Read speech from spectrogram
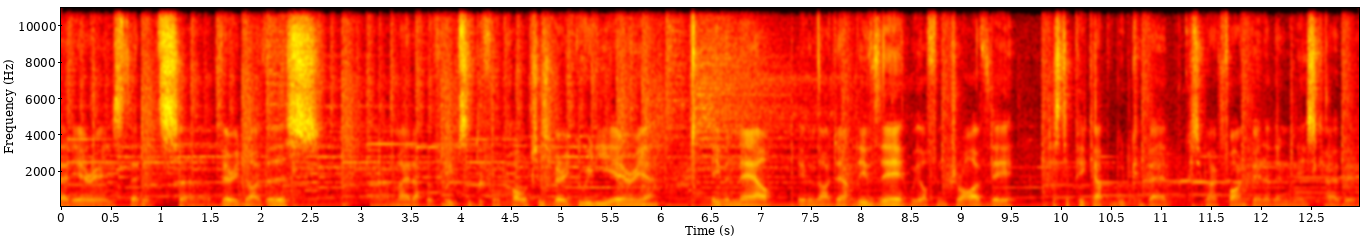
that area is that it's uh, very diverse, uh, made up of heaps of different cultures, very gritty area. Even now, even though I don't live there, we often drive there just to pick up a good kebab because you don't find better than in East Coburg.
